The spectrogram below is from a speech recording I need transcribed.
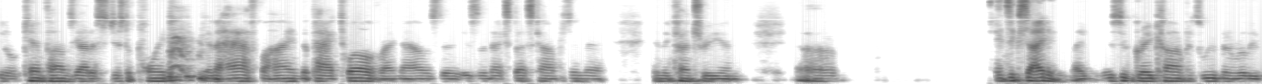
you know, KenPom's got us just a point and a half behind the Pac-12 right now. Is the is the next best conference in the in the country, and uh, it's exciting. Like it's a great conference. We've been really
